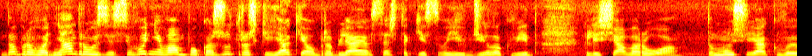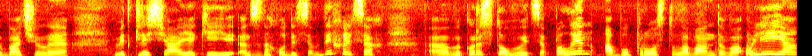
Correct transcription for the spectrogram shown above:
Доброго дня, друзі! Сьогодні вам покажу трошки, як я обробляю все ж таки своїх бджілок від кліща вароа. Тому що, як ви бачили, від кліща, який знаходиться в дихальцях, е, використовується палин або просто лавандова олія.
